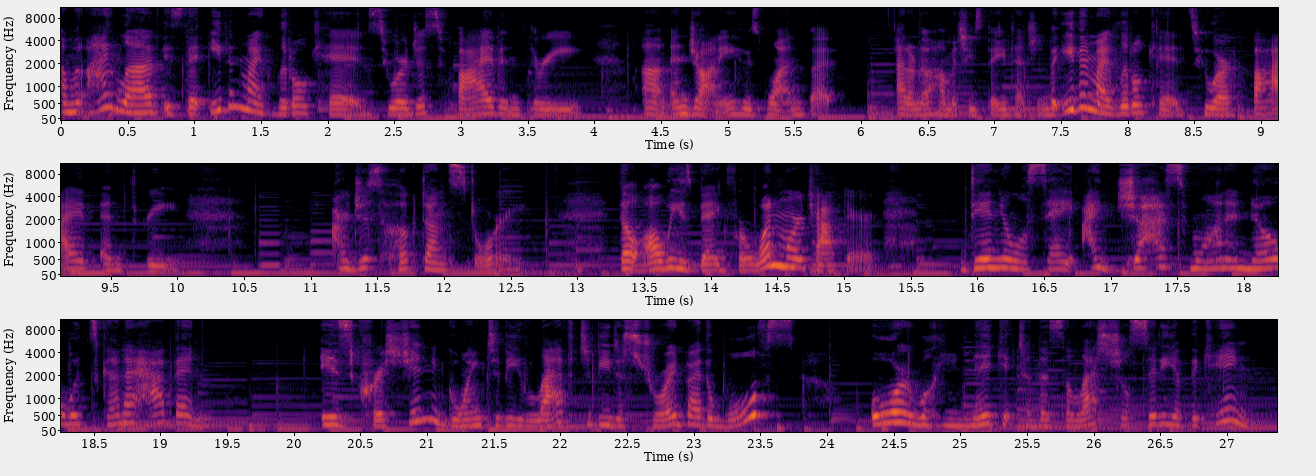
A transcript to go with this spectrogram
And what I love is that even my little kids who are just five and three, um, and Johnny, who's one, but I don't know how much he's paying attention, but even my little kids who are five and three are just hooked on story. They'll always beg for one more chapter. Daniel will say, I just want to know what's going to happen. Is Christian going to be left to be destroyed by the wolves? Or will he make it to the celestial city of the king?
